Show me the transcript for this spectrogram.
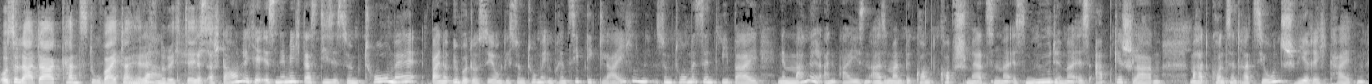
Ursula, da kannst du weiterhelfen, ja, richtig? Das Erstaunliche ist nämlich, dass diese Symptome bei einer Überdosierung, die Symptome im Prinzip die gleichen Symptome sind wie bei einem Mangel an Eisen. Also man bekommt Kopfschmerzen, man ist müde, man ist abgeschlagen, man hat Konzentrationsschwierigkeiten.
